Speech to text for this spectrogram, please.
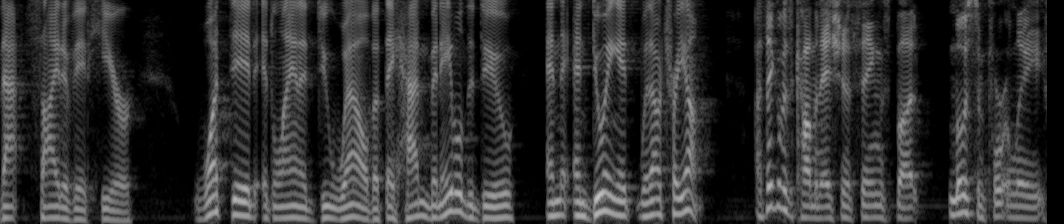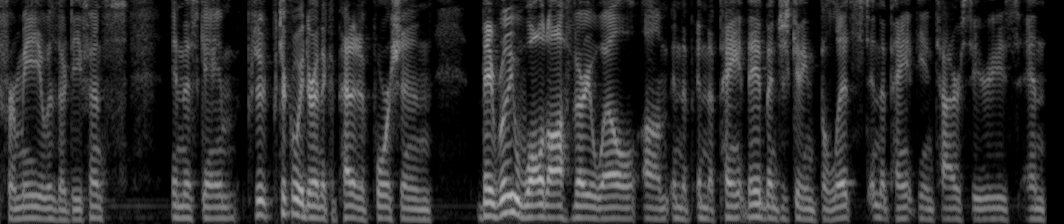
that side of it here. What did Atlanta do well that they hadn't been able to do, and and doing it without Trae Young? I think it was a combination of things, but most importantly for me, it was their defense in this game, particularly during the competitive portion they really walled off very well um, in the in the paint. They had been just getting blitzed in the paint the entire series, and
